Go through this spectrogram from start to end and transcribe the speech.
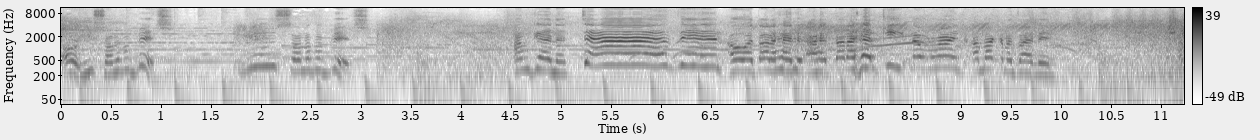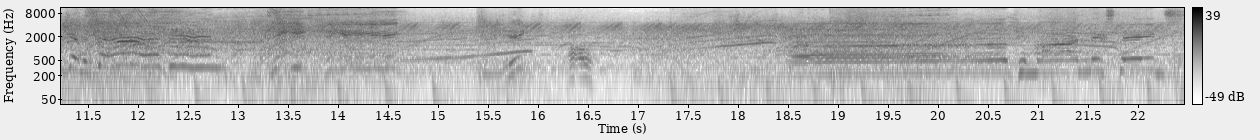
Oh, you son of a bitch. You son of a bitch. I'm gonna dive in. Oh, I thought I had I thought I had a key. Never mind. I'm not gonna dive in. I'm gonna dive in. Uh-oh. Uh, come on, Nick Stakes.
